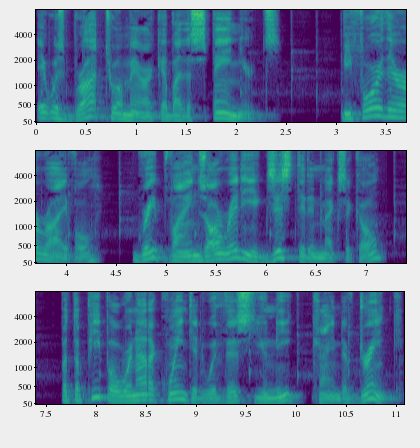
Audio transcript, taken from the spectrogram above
It was brought to America by the Spaniards. Before their arrival, grapevines already existed in Mexico, but the people were not acquainted with this unique kind of drink.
